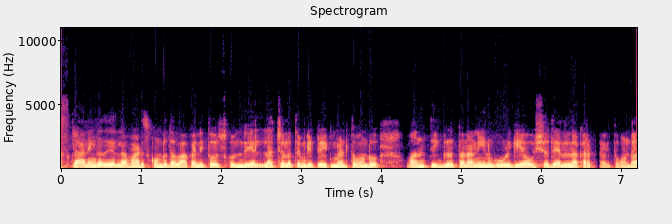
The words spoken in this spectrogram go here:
ಸ್ಕ್ಯಾನಿಂಗ್ ಅದು ಎಲ್ಲ ಮಾಡಿಸ್ಕೊಂಡು ದವಾಖಾನೆ ತೋರಿಸ್ಕೊಂಡು ಎಲ್ಲ ಚಲೋ ತಮಗೆ ಟ್ರೀಟ್ಮೆಂಟ್ ತೊಗೊಂಡು ಒಂದು ತಿಂಗಳ ತನಕ ನೀನು ಗುಳಿಗೆ ಔಷಧ ಎಲ್ಲ ಕರೆಕ್ಟಾಗಿ ತೊಗೊಂಡು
